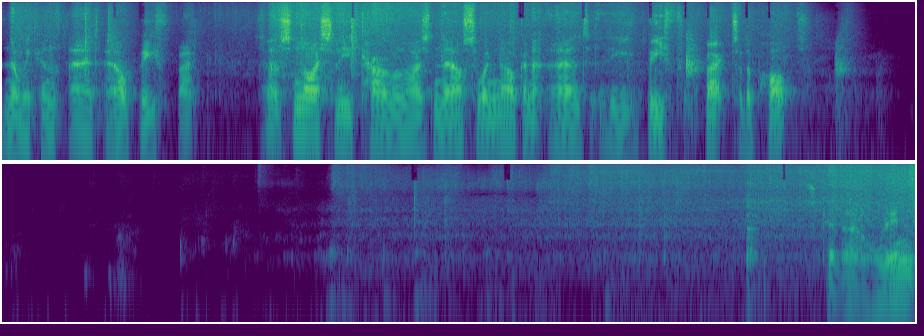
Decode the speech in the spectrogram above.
And then we can add our beef back that's nicely caramelised now, so we're now going to add the beef back to the pot. Let's get that all in.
